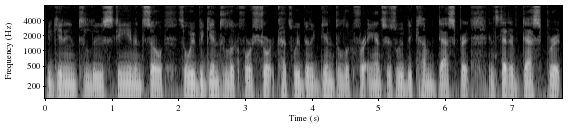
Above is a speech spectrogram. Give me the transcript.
beginning to lose steam. And so so we begin to look for shortcuts. We begin to look for answers. We become desperate. Instead of desperate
